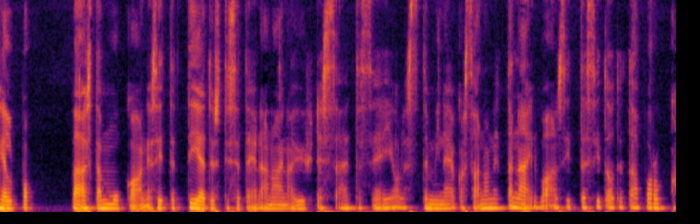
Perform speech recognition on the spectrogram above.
helppo päästä mukaan ja sitten tietysti se tehdään aina yhdessä, että se ei ole sitten minä, joka sanon, että näin, vaan sitten sitoutetaan porukka.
